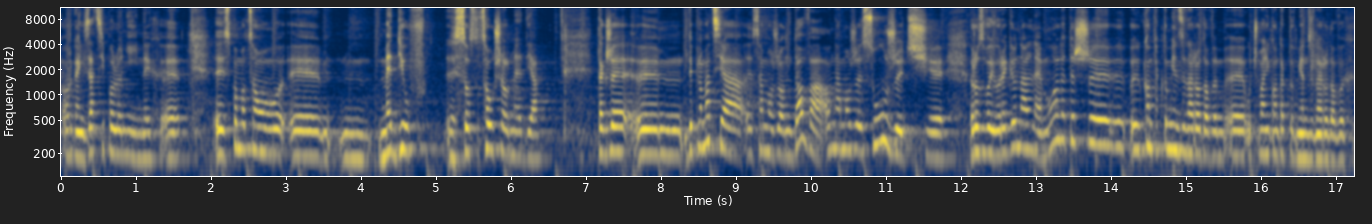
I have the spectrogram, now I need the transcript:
organizacji polonijnych, z pomocą mediów, so, social media. Także dyplomacja samorządowa, ona może służyć y, rozwoju regionalnemu, ale też y, y, kontaktom międzynarodowym, utrzymaniu kontaktów międzynarodowych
